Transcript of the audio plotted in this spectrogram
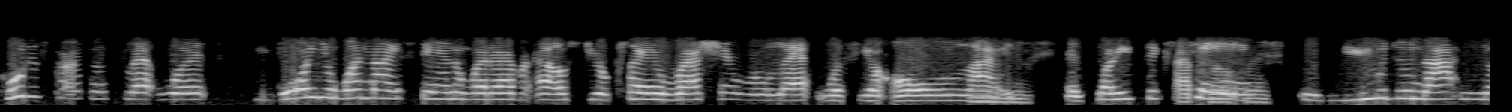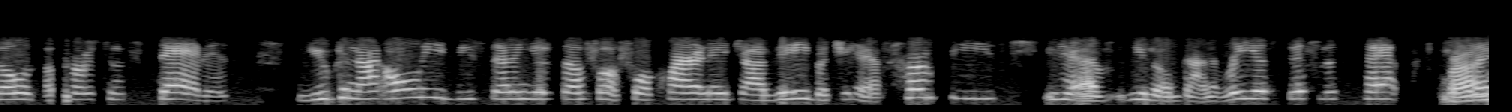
who this person slept with. You're doing your one night stand or whatever else. You're playing Russian roulette with your own life. Mm. In 2016, Absolutely. if you do not know a person's status, you can not only be setting yourself up for acquiring HIV, but you have herpes, you have, you know, gonorrhea, syphilis, staph, right.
